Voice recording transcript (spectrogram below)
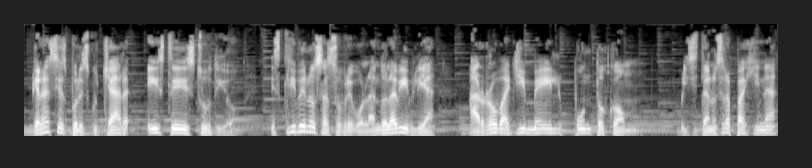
Gracias por escuchar este estudio. Escríbenos a sobrevolando la Biblia gmail.com. Visita nuestra página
